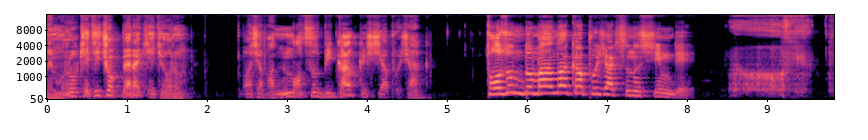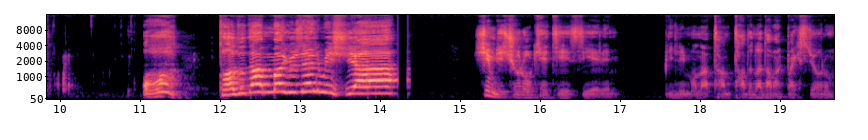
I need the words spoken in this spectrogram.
ben roketi çok merak ediyorum. Acaba nasıl bir kalkış yapacak? Tozun dumanına kapacaksınız şimdi. Oh! Tadı da amma güzelmiş ya. Şimdi şu roketi izleyelim. Bir limonatan tadına da bakmak istiyorum.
